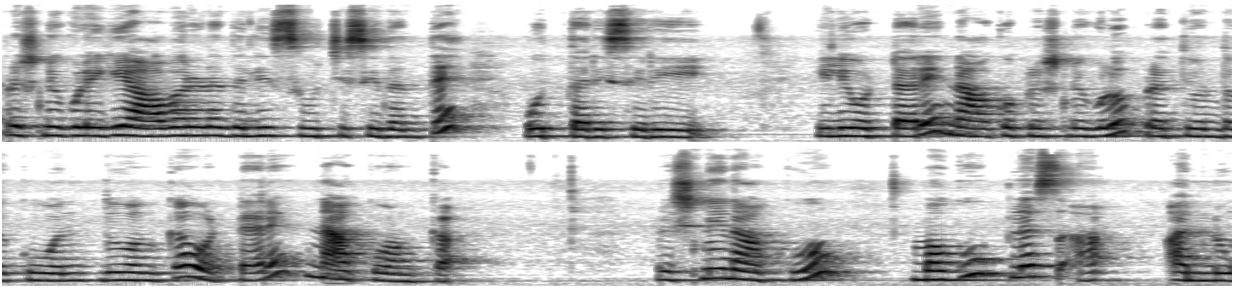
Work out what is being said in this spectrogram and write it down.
ಪ್ರಶ್ನೆಗಳಿಗೆ ಆವರಣದಲ್ಲಿ ಸೂಚಿಸಿದಂತೆ ಉತ್ತರಿಸಿರಿ. ಇಲ್ಲಿ ಒಟ್ಟಾರೆ ನಾಲ್ಕು ಪ್ರಶ್ನೆಗಳು, ಪ್ರತಿಯೊಂದಕ್ಕೂ ಒಂದು ಅಂಕ, ಒಟ್ಟಾರೆ ನಾಲ್ಕು ಅಂಕ. ಪ್ರಶ್ನೆ ನಾಲ್ಕು, ಮಗು ಪ್ಲಸ್ ಅನ್ನು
